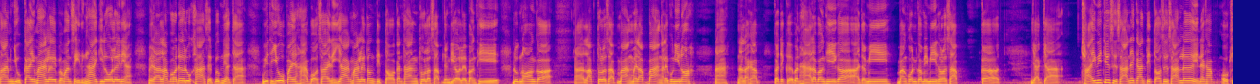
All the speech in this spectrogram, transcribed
ทรายมันอยู่ไกลมากเลยประมาณ 4-5 กิโลเลยเนี่ยเวลารับออเดอร์ลูกค้าเสร็จปุ๊บเนี่ยจะวิทยุไปหาบ่อทรายเนี่ยยากมากเลยต้องติดต่อกันทางโทรศัพท์อย่างเดียวเลยบางที ลูกน้องก็รับโทรศัพท์บ้างไม่รับบ้างอะไรพวกนี้เนาะอ่านั่นแหละครับก็จะเกิดปัญหาแล้วบางทีก็อาจจะมีบางคนก็ไม่มีโทรศัพท์ ก็อยากจะ ใช้วิทยุสื่อสารในการติดต่อสื่อสารเลยนะครับ โอเค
